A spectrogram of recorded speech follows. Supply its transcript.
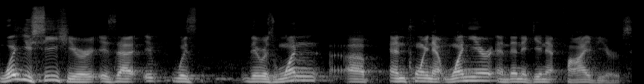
what you see here is that it was, there was one uh, endpoint at one year and then again at five years.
